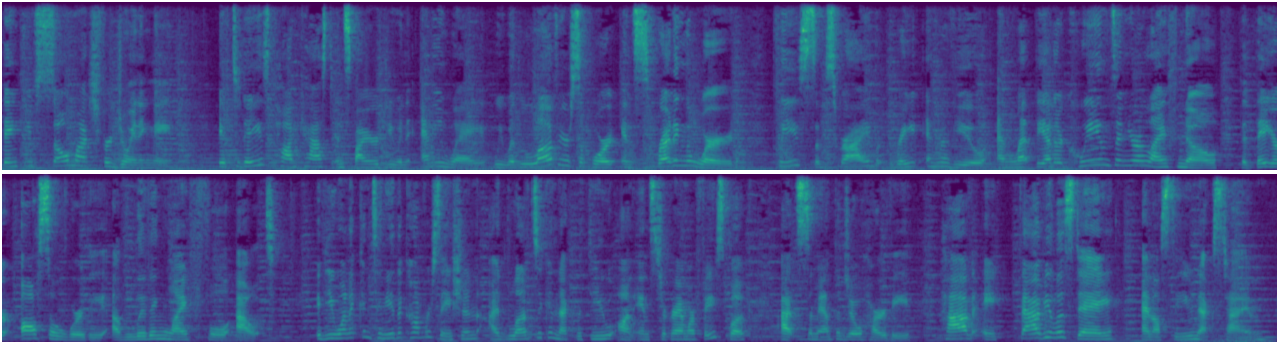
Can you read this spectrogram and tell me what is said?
Thank you so much for joining me. If today's podcast inspired you in any way, we would love your support in spreading the word. Please subscribe, rate, and review, and let the other queens in your life know that they are also worthy of living life full out. If you want to continue the conversation, I'd love to connect with you on Instagram or Facebook at Samantha Jo Harvey. Have a fabulous day, and I'll see you next time.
